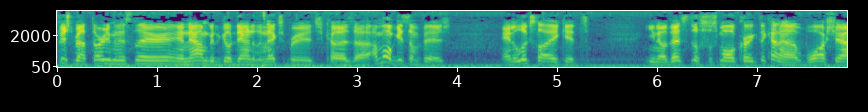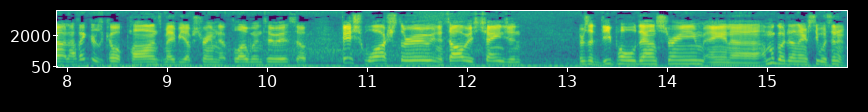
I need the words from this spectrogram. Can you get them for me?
fished about 30 minutes there, and now I'm gonna go down to the next bridge because uh, I'm gonna get some fish. And it looks like it's you know, that's just a small creek. They kind of wash out. And I think there's a couple ponds maybe upstream that flow into it. So fish wash through and it's always changing. There's a deep hole downstream and uh, I'm gonna go down there and see what's in it.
